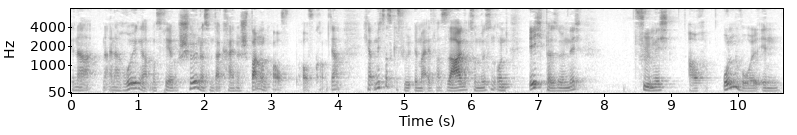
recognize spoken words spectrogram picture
in einer, in einer ruhigen Atmosphäre schön ist und da keine Spannung auf, aufkommt. Ja? Ich habe nicht das Gefühl, immer etwas sagen zu müssen und ich persönlich fühle mich auch unwohl in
